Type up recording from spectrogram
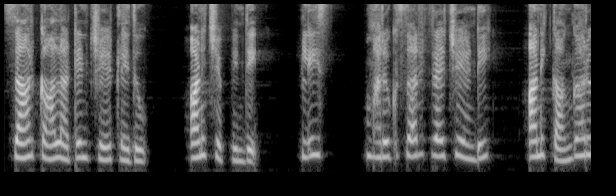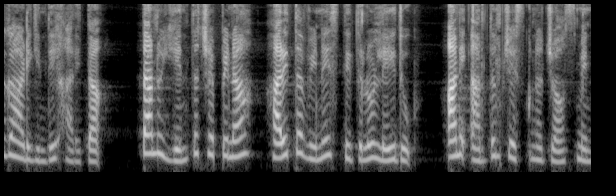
సార్ కాల్ అటెండ్ చేయట్లేదు అని చెప్పింది. ప్లీజ్ మరొకసారి ట్రై చేయండి అని కంగారుగా అడిగింది హరిత. తాను ఎంత చెప్పినా హరిత వినే స్థితిలో లేదు అని అర్థం చేసుకున్న జాస్మిన్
